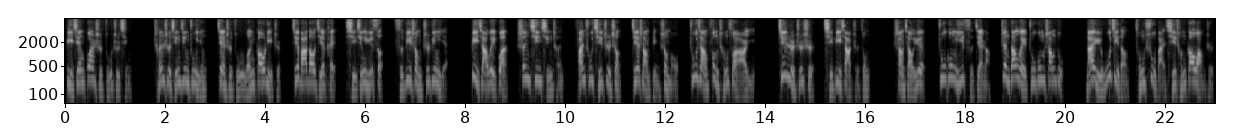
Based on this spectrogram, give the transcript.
必先观士卒之情。臣是行经诸营，见士卒闻高丽至，皆拔刀结佩，喜形于色，此必胜之兵也。陛下未冠，身亲行臣，凡出其制胜，皆上秉圣谋，诸将奉承算而已。”今日之事，启陛下旨宗。上校曰：“诸公以此见让，朕当为诸公商度。”乃与无忌等从数百骑乘高望之，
